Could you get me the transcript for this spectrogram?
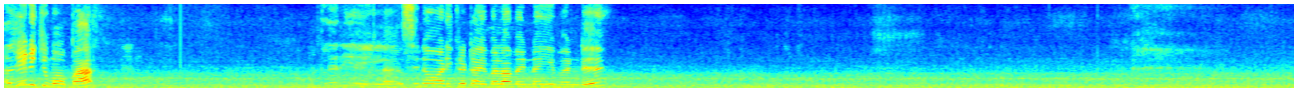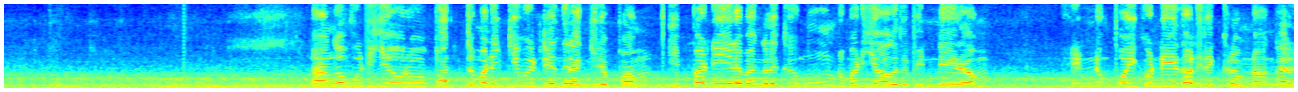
அதுலேயே நிற்குமாப்பா தெரிய இல்லை சினோ அடிக்கிற டைம் எல்லாம் என்ன ஈவெண்ட்டு நாங்கள் விடிய ஒரு பத்து மணிக்கு வீட்டேருந்து இறங்கியிருப்போம். இப்போ நேரம் எங்களுக்கு மூன்று மணி ஆகுது. பின்னேரம். இன்னும் போய்க்கொண்டே தான் இருக்கிறோம் நாங்கள்.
